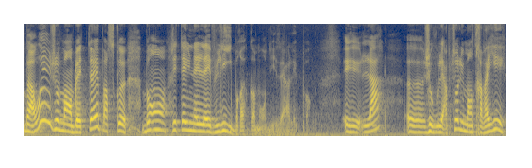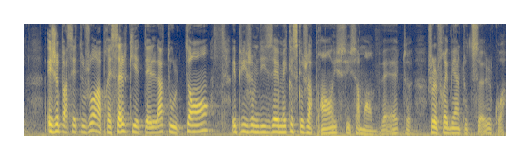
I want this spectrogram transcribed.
Ben oui, je m'embêtais parce que, bon, j'étais une élève libre, comme on disait à l'époque. Et là, euh, je voulais absolument travailler. Et je passais toujours après celle qui était là tout le temps. Et puis je me disais, mais qu'est-ce que j'apprends ici? Ça m'embête. Je le ferai bien toute seule, quoi.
